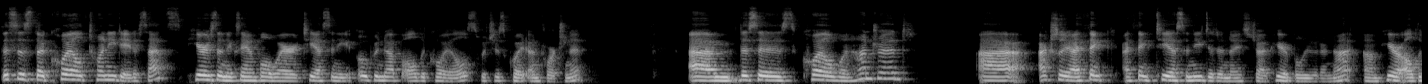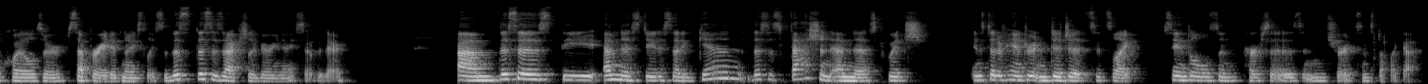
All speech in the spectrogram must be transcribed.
This is the COIL 20 data sets. Here's an example where TSNE opened up all the coils, which is quite unfortunate. Um, this is COIL 100. Uh, actually, I think I think TSNE did a nice job here, believe it or not. Um, here, all the coils are separated nicely. So this, this is actually very nice over there. Um, this is the MNIST data set again. This is fashion MNIST, which instead of handwritten digits, it's like sandals and purses and shirts and stuff like that.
